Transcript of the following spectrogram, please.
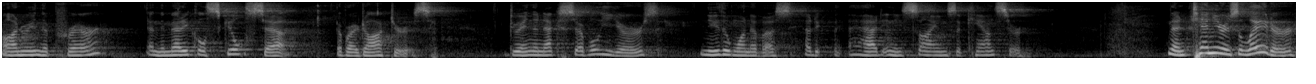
honoring the prayer and the medical skill set of our doctors. During the next several years, neither one of us had had any signs of cancer. Then 10 years later,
